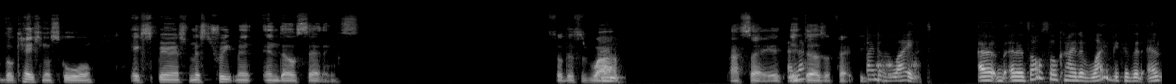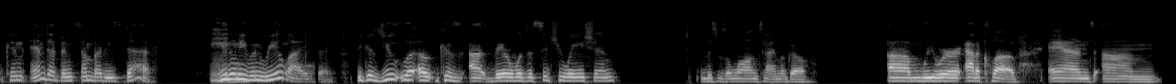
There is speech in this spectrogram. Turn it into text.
vocational school experienced mistreatment in those settings. So this is why and, I say it, it does affect people. Kind of light, uh, and it's also kind of light because it en- can end up in somebody's death. Mm-hmm. You don't mm-hmm. even realize it because you because uh, uh, there was a situation, and this was a long time ago. Um, we were at a club, and um,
